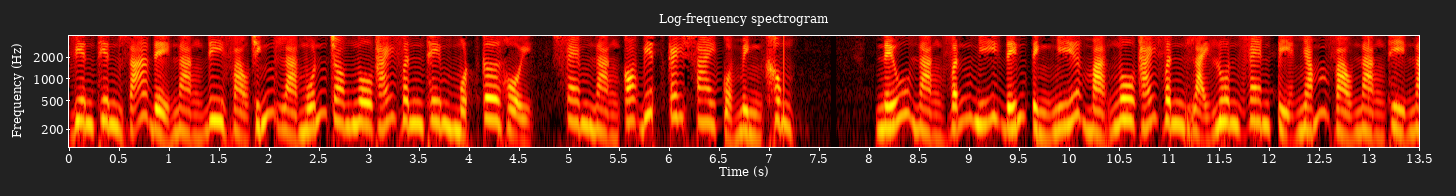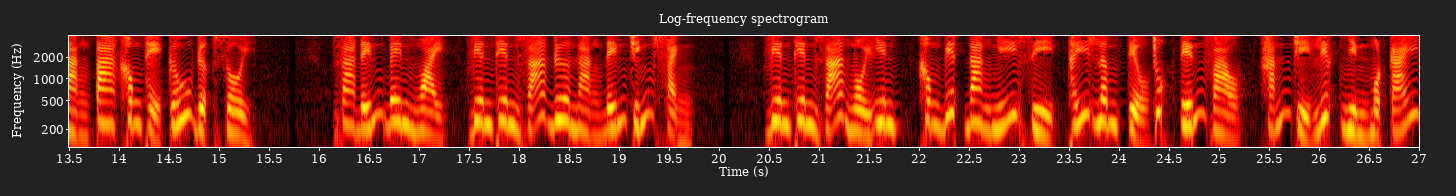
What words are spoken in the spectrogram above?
viên thiên giã để nàng đi vào chính là muốn cho Ngô Thái Vân thêm một cơ hội, xem nàng có biết cái sai của mình không. Nếu nàng vẫn nghĩ đến tình nghĩa mà Ngô Thái Vân lại luôn ven tỉa nhắm vào nàng thì nàng ta không thể cứu được rồi. Ra đến bên ngoài, viên thiên giã đưa nàng đến chính sảnh. Viên thiên giã ngồi yên, không biết đang nghĩ gì, thấy Lâm Tiểu Trúc tiến vào, hắn chỉ liếc nhìn một cái,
